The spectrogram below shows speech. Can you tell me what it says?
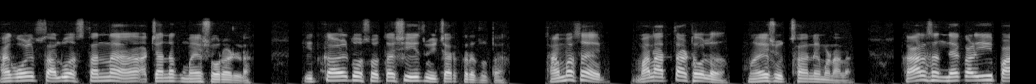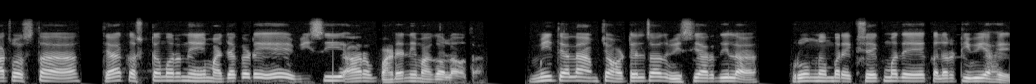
हा गोळ चालू असताना अचानक महेश ओरडला. इतका वेळ तो स्वतःशीच विचार करत होता. थांबा साहेब मला आत्ता आठवलं महेश उत्साहाने म्हणाला. काल संध्याकाळी पाच वाजता त्या कस्टमरने माझ्याकडे व्ही सी आर भाड्याने मागवला होता. मी त्याला आमच्या हॉटेलचा व्ही सी आर दिला. रूम नंबर एकशे एकमध्ये कलर टी व्ही आहे.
